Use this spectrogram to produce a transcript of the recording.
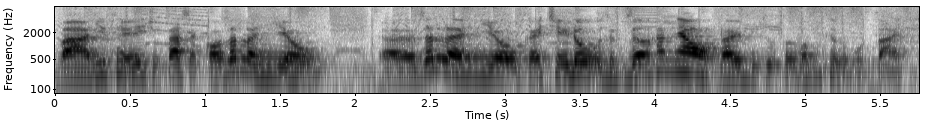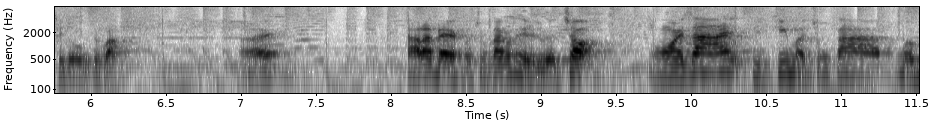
Và như thế thì chúng ta sẽ có rất là nhiều uh, rất là nhiều cái chế độ rực rỡ khác nhau. Đây ví dụ tôi bấm thử một vài chế độ cho bạn. Đấy khá là đẹp và chúng ta có thể lựa chọn. Ngoài ra ấy, thì khi mà chúng ta bấm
